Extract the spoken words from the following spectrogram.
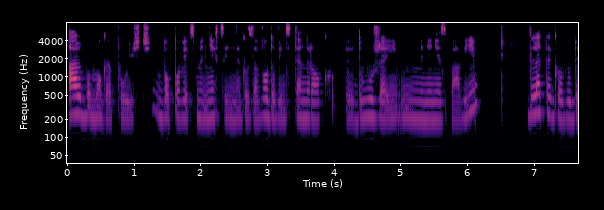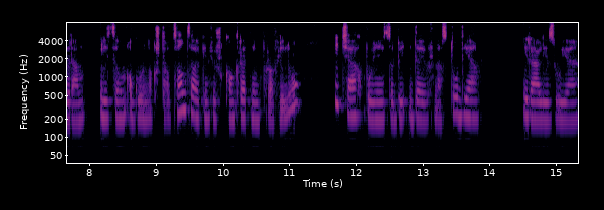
albo mogę pójść, bo powiedzmy nie chcę innego zawodu, więc ten rok y, dłużej mnie nie zbawi. Dlatego wybieram liceum ogólnokształcące o jakimś już konkretnym profilu i ciach, później sobie idę już na studia i realizuję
